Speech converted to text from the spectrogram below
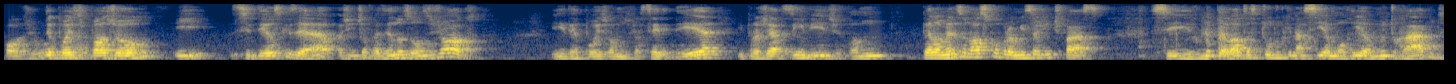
Pós-jogo. depois de pós-jogo e, se Deus quiser, a gente vai fazer nos 11 jogos. E depois vamos para a Série D e projetos em vídeo. Vamos, pelo menos o nosso compromisso a gente faz. Se no Pelotas tudo que nascia morria muito rápido,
